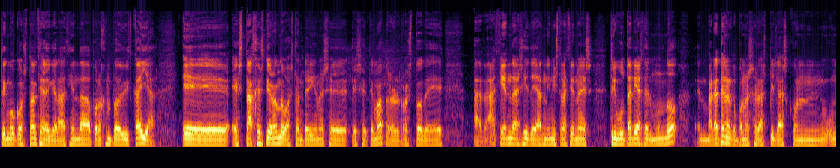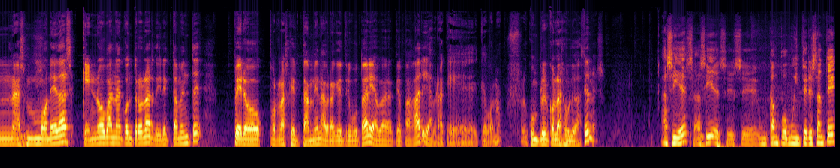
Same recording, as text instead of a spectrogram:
tengo constancia de que la hacienda, por ejemplo, de Vizcaya eh, está gestionando bastante bien ese, ese tema, pero el resto de haciendas y de administraciones tributarias del mundo eh, van a tener que ponerse las pilas con unas monedas que no van a controlar directamente pero por las que también habrá que tributar y habrá que pagar y habrá que, que, bueno pues, cumplir con las obligaciones Así es, así es. Es eh, un campo muy interesante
